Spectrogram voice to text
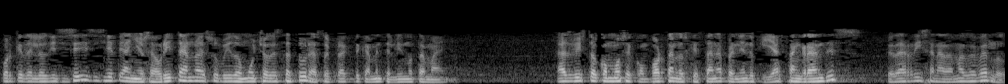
porque de los 16, 17 años ahorita no he subido mucho de estatura, estoy prácticamente el mismo tamaño. ¿Has visto cómo se comportan los que están aprendiendo, que ya están grandes? Te da risa nada más de verlos.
